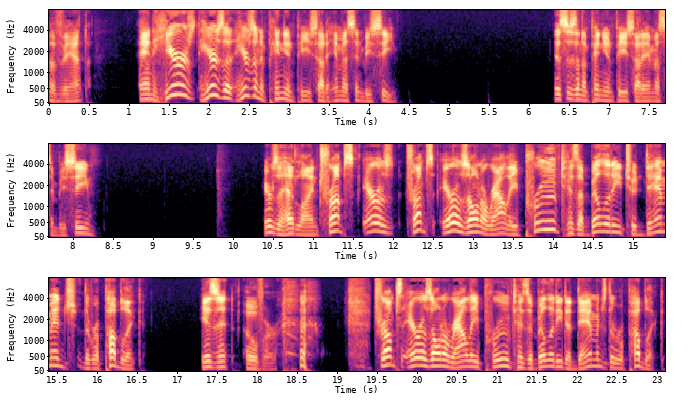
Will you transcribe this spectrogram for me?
event. And here's here's a here's an opinion piece out of MSNBC. This is an opinion piece out of MSNBC. Here's a headline: Trump's Ariz- Trump's Arizona rally proved his ability to damage the republic isn't over. Trump's Arizona rally proved his ability to damage the republic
